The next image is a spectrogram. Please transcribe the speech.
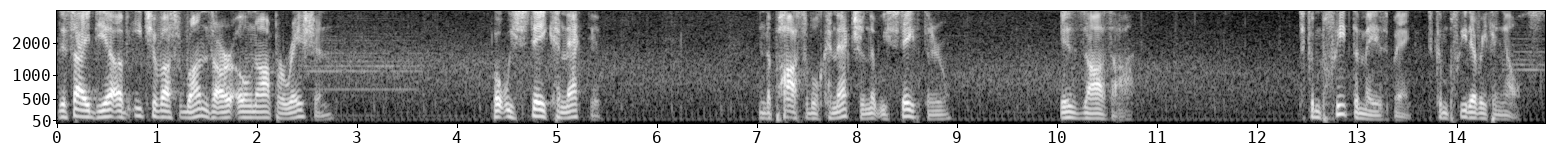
This idea of each of us runs our own operation, but we stay connected. And the possible connection that we stay through is Zaza to complete the maze bank, to complete everything else.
